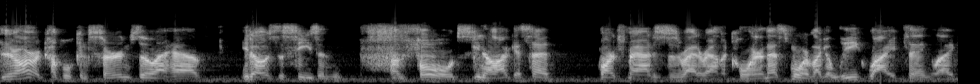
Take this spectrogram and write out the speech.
there are a couple concerns, though, I have, you know, as the season unfolds. You know, like I said, March Madness is right around the corner, and that's more of like a league wide thing. Like,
